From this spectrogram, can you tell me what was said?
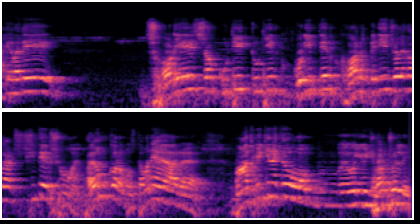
একেবারে ঝড়ে সব কুটির টুটির গরিবদের ঘর বেরিয়ে চলে গেল আর শীতের সময়। ভয়ঙ্কর অবস্থা মানে আর বাঁচবে কিনা কেউ ওই ঝড় চললে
